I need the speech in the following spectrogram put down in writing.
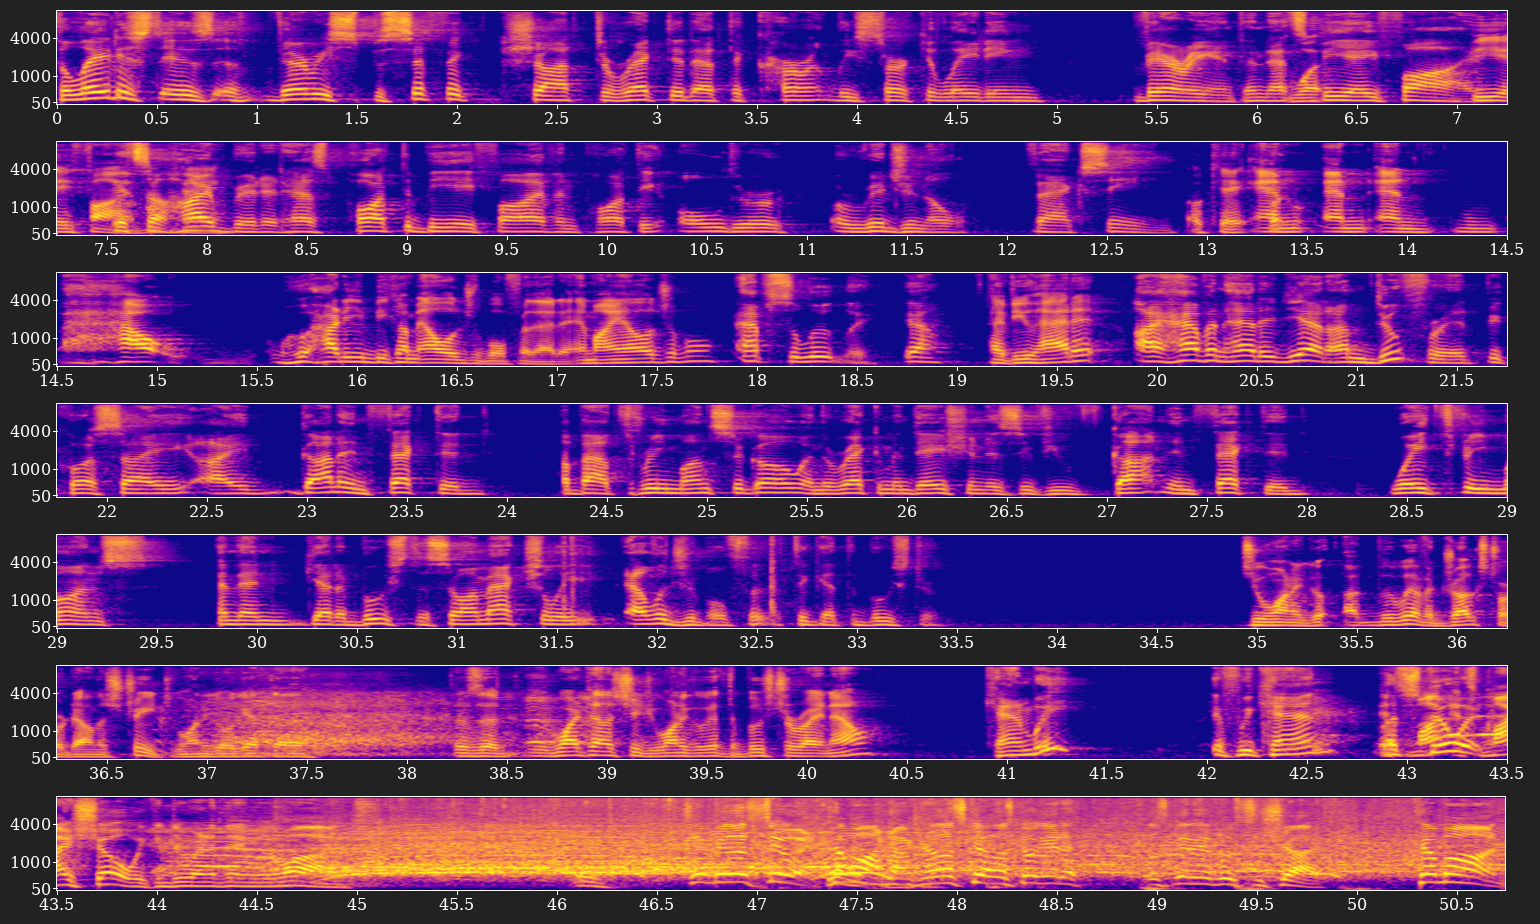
The latest is a very specific shot directed at the currently circulating variant, and that's What- BA5. BA5, It's a okay. hybrid. It has part the BA5 and part the older original vaccine. Okay, and and and how who- how do you become eligible for that? Am I eligible? Absolutely, yeah. Have you had it? I haven't had it yet. I'm due for it because I, I got infected about three months ago, and the recommendation is if you've gotten infected, wait three months and then get a booster. So I'm actually eligible for, to get the booster. Do you want to go? Uh, we have a drugstore down the street. Do you want to go get the? There's a right down the street. Do you want to go get the booster right now? Can we? If we can, let's my, do it. It's my show. We can do anything we want. Jimmy, let's do it. Come on, doctor. Let's go. Let's go get a. Let's get a booster shot. Come on.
